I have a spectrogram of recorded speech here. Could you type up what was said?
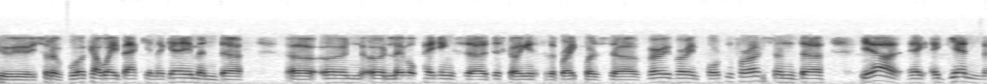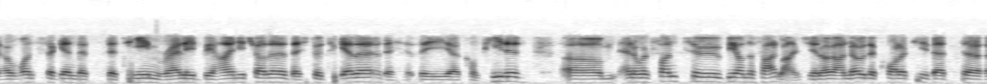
to sort of work our way back in the game and. Uh, uh, earn earn level peggings uh, just going into the break was uh, very very important for us. And uh, yeah, a- again, uh, once again, the, the team rallied behind each other. They stood together. They they uh, competed, um, and it was fun to be on the sidelines. You know, I know the quality that.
